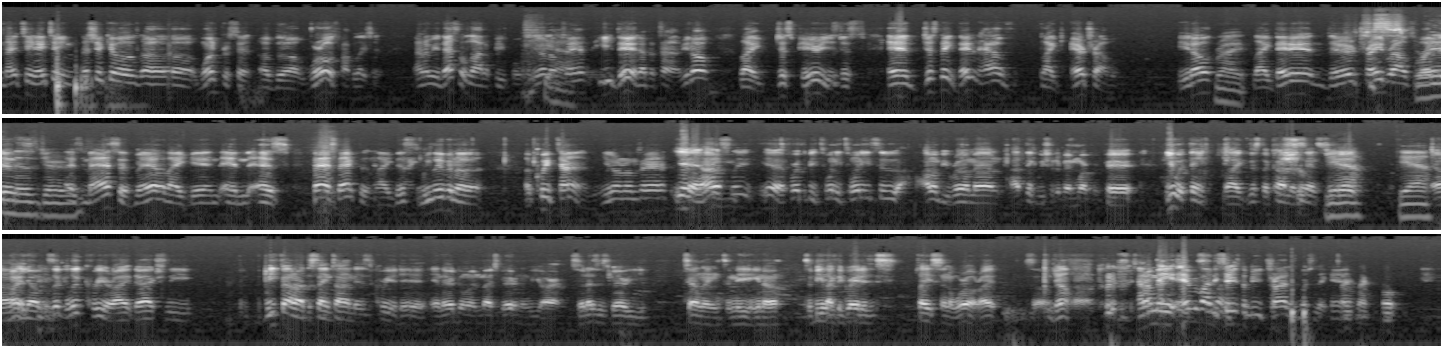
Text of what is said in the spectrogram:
1918, that shit killed uh one of the world's population, and I mean that's a lot of people. You know what I'm saying? He did at the time. You know, like just period, just and just think they didn't have like air travel. You know, Right. like they didn't. Their trade routes weren't as, as massive, man. Like and and as fast acting. Like this, we live in a a quick time. You know what I'm saying? Yeah, and honestly, yeah, for it to be 2022, I'm gonna be real, man. I think we should have been more prepared. You would think, like, just the common Sure. sense. shit. yeah. Yeah. Uh, you know, 'cause look, look, Korea, right? They're actually, we found out at the same time as Korea did, and they're doing much better than we are. So that's just very telling to me, you know, to be like the greatest place in the world, right? So Yeah. uh, And I mean, everybody seems to be trying as much as they can.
